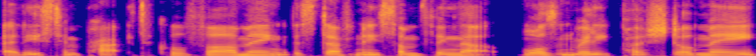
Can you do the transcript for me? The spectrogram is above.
at least in practical farming. It's definitely something that wasn't really pushed on me.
